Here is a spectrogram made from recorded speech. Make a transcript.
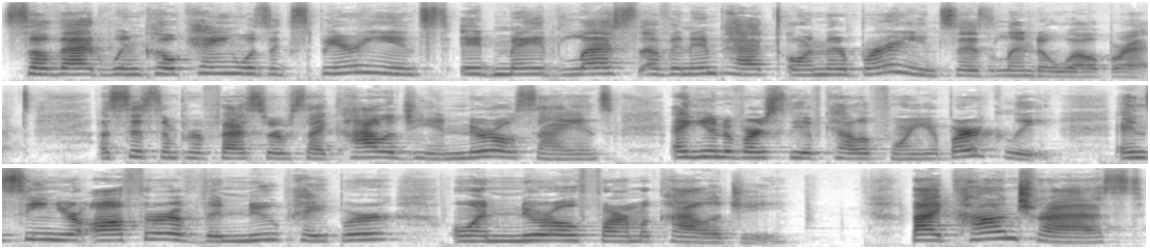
so that when cocaine was experienced, it made less of an impact on their brain, says Linda Wilbrecht, assistant professor of psychology and neuroscience at University of California, Berkeley, and senior author of the new paper on neuropharmacology. By contrast,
